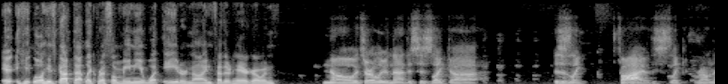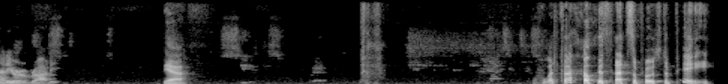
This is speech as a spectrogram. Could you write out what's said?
It, he well, he's got that like WrestleMania, what eight or nine feathered hair going? No, it's earlier than that. This is like uh this is like five. This is like around that era of Roddy. Yeah. What the hell is that supposed to be?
